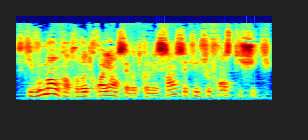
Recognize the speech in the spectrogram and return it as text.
ce qui vous manque entre votre croyance et votre connaissance, c'est une souffrance psychique.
